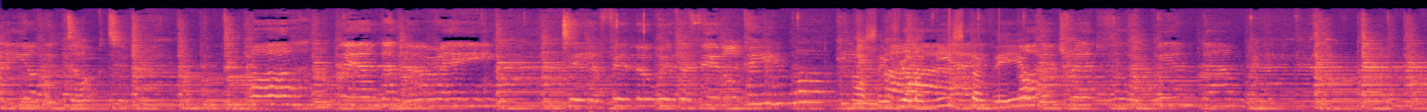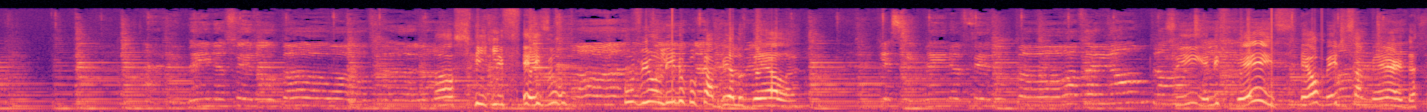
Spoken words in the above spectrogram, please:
Nossa, e o violonista veio. Nossa, ele fez um, um violino com o cabelo dela. Sim, ele fez realmente essa merda.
